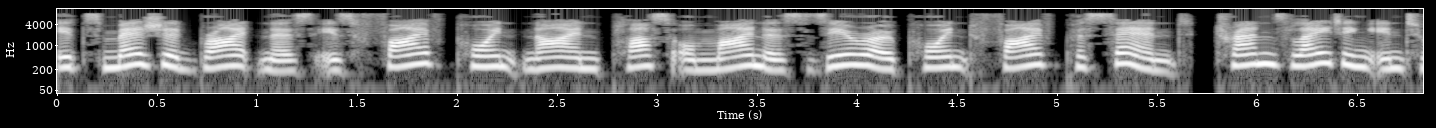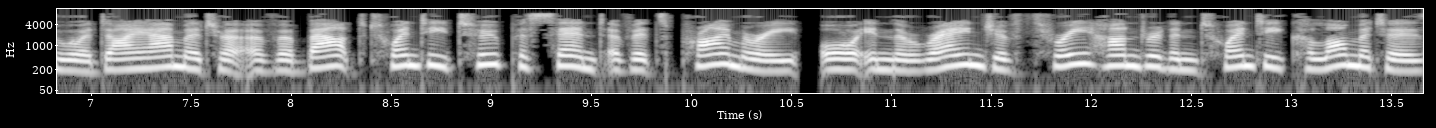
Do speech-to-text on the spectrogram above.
Its measured brightness is 5.9 plus or minus 0.5%, translating into a diameter of about 22% of its primary, or in the range of 320 km,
